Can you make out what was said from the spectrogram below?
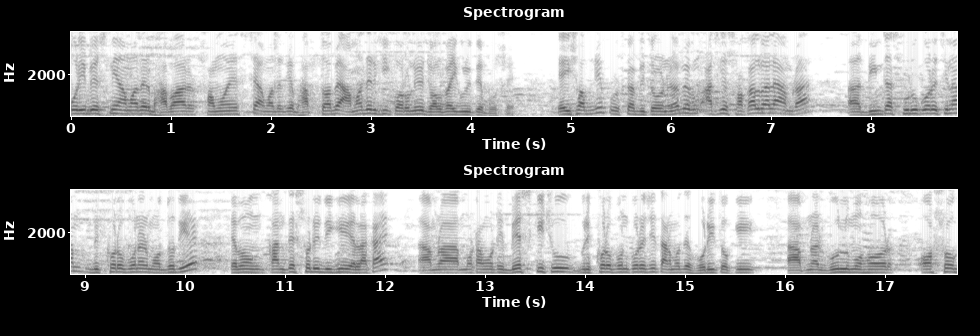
পরিবেশ নিয়ে আমাদের ভাবার সময় এসছে, আমাদেরকে ভাবতে হবে আমাদের কী করণীয় জলপাইগুড়িতে বসে। এই সব নিয়ে পুরস্কার বিতরণ হবে এবং আজকে সকালবেলা আমরা দিনটা শুরু করেছিলাম বৃক্ষরোপণের মধ্য দিয়ে এবং কান্তেশ্বরী দিঘি এলাকায়। আমরা মোটামুটি বেশ কিছু বৃক্ষরোপণ করেছি, তার মধ্যে হরিতকি, আপনার গুলমোহর, অশোক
